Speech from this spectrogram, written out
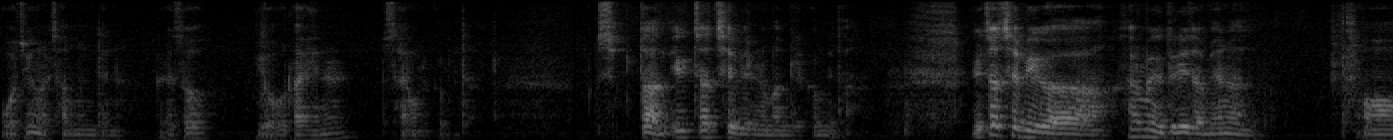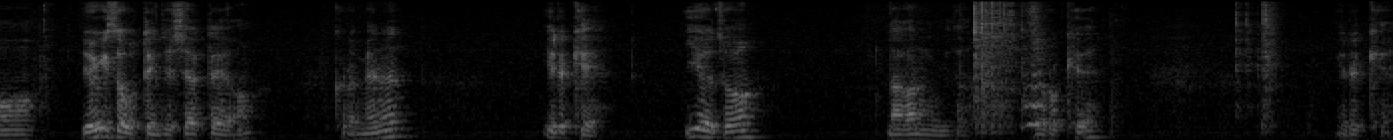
오징어를 잡는 데는. 그래서 요 라인을 사용할 겁니다. 10단 일자 채비를 만들 겁니다. 일자 채비가 설명을 드리자면은 어 여기서부터 이제 시작돼요. 그러면은 이렇게 이어져 나가는 겁니다. 이렇게 이렇게.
